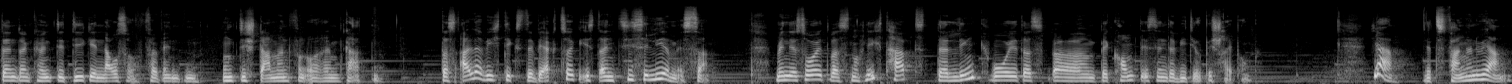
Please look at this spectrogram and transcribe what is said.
denn dann könnt ihr die genauso verwenden und die stammen von eurem Garten. Das allerwichtigste Werkzeug ist ein Ziseliermesser. Wenn ihr so etwas noch nicht habt, der Link, wo ihr das äh, bekommt, ist in der Videobeschreibung. Ja, jetzt fangen wir an.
